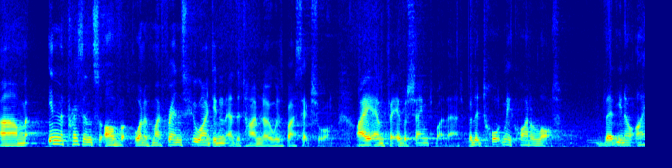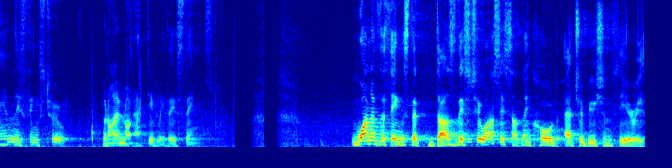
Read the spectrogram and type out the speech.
Um, in the presence of one of my friends who I didn't at the time know was bisexual. I am forever shamed by that. But it taught me quite a lot that, you know, I am these things too, but I am not actively these things. One of the things that does this to us is something called attribution theory.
